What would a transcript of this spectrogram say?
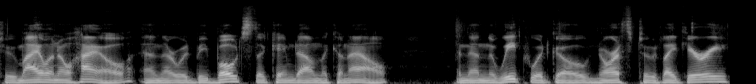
to Milan, Ohio, and there would be boats that came down the canal. And then the wheat would go north to Lake Erie,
